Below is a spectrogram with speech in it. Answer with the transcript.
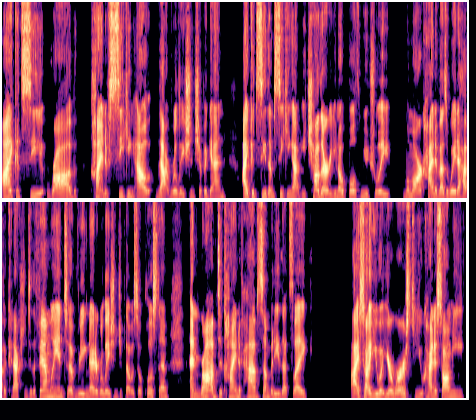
I could see Rob kind of seeking out that relationship again. I could see them seeking out each other, you know, both mutually. Lamar kind of as a way to have a connection to the family and to reignite a relationship that was so close to him. And Rob to kind of have somebody that's like, I saw you at your worst. You kind of saw me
